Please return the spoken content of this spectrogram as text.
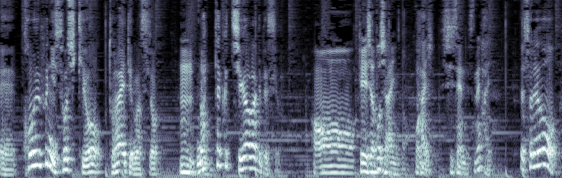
えーこういうふうに組織を捉えてますよ。うん。全く違うわけですよ。ああ、経営者と社員のこのはい視線ですね。はい。で、それを、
